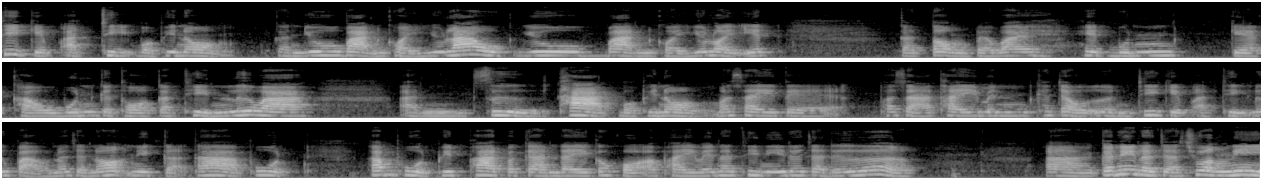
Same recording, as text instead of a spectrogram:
ที่เก็บอัฐิบอพี่น้อง กันอยู่บ้านข่อยอยู่เล่าอยู่บ้านข่อยอยู่ลอยเอ็ดก็ต้องแปลว่าเฮ็ดบุญแก่เขาบุญกระทอกระถินหรือว่า อันซื้อถาดบอกพี่น้องมาใส่แต่ภาษาไทยมันข้าเจ้าเอิญที่เก็บอัฐิหรือเปล่าน่าจะเนาะนี่กะถ้าพูด คำพูดผิดพลาดประการใดก็ขออภัยไว้ณที่นี้ด้วยจ้ะเด้อ อ่า ก็นี่แหละจ้ะช่วงนี้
